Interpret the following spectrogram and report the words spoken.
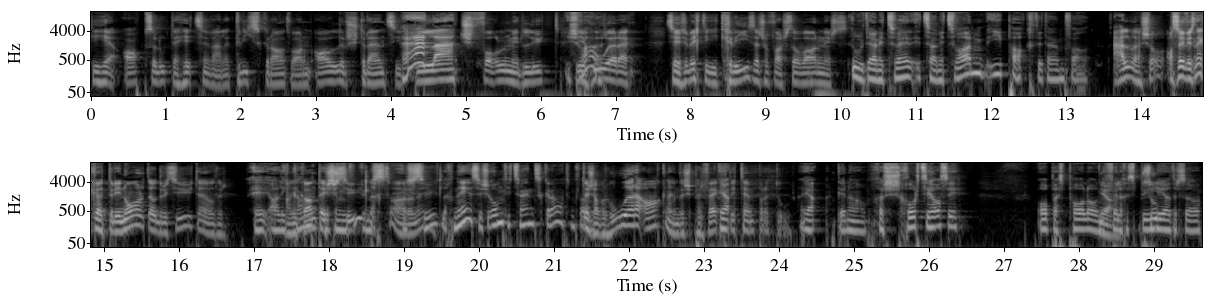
die haben absolute Hitzewelle, 30 Grad warm, aller Strände sind voll mit Leuten. Ist die wahr? Hure, sie ist eine richtige Krise, schon fast so warm ist es. Uh, jetzt habe ich zu warm eingepackt in diesem Fall. Elva schon. Also ich weiß nicht, geht er in den Norden oder in den Süden, oder? Äh, Alicante, Alicante ist im- südlich im- zwar, ist oder? Südlich. Nein, es ist um die 20 Grad im Fall. Das ist aber hure angenehm, das ist perfekte Ja. Temperatur. Ja, genau. Du kannst kurze Hose, oben ein Polo und Ja. vielleicht ein Büli Super. oder so.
